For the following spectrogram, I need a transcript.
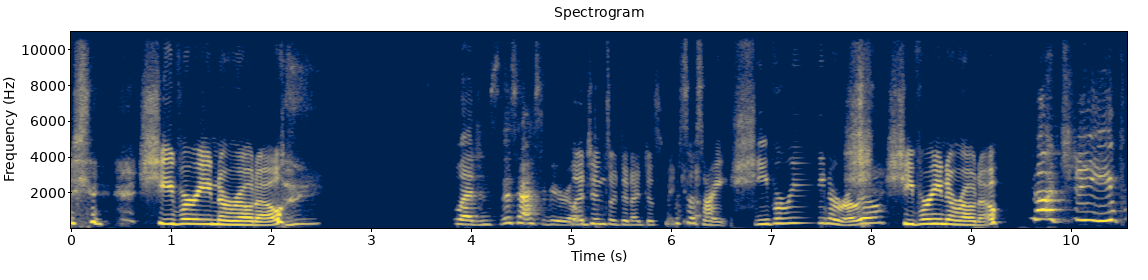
Shivari Naruto. Legends. This has to be real. Legends, or did I just make I'm it so up? sorry. Shivari Naruto. Shivari Naruto. Not cheap.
